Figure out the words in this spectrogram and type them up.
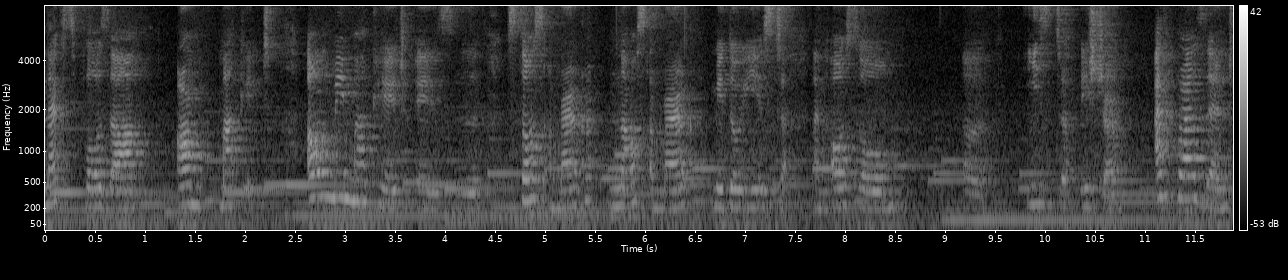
next, for the our market. Our main market is South America, North America, Middle East, and also uh, East Asia. At present,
